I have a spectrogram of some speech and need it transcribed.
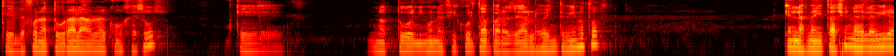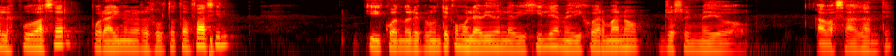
que le fue natural hablar con Jesús, que no tuvo ninguna dificultad para llegar a los 20 minutos en las meditaciones de la Biblia las pudo hacer, por ahí no le resultó tan fácil. Y cuando le pregunté cómo le había ido en la vigilia, me dijo, hermano, yo soy medio avasallante.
